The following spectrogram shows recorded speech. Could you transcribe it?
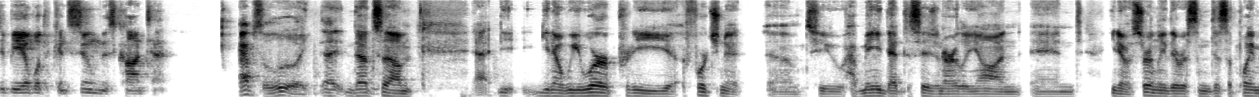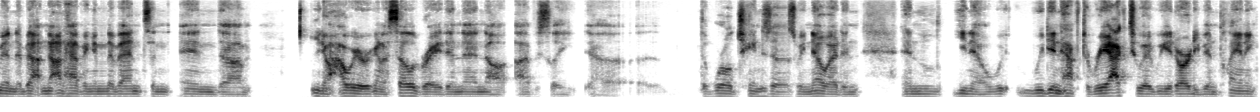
to be able to consume this content Absolutely. Uh, that's, um, uh, you know, we were pretty fortunate um, to have made that decision early on. And, you know, certainly there was some disappointment about not having an event and, and, um, you know, how we were going to celebrate. And then uh, obviously, uh, the world changed as we know it and and you know we, we didn't have to react to it we had already been planning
